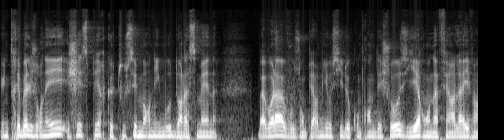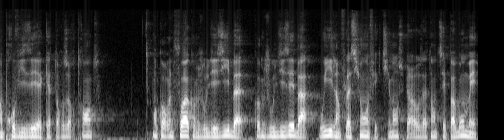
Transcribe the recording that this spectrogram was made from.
une très belle journée. J'espère que tous ces morning moods dans la semaine bah voilà, vous ont permis aussi de comprendre des choses. Hier, on a fait un live improvisé à 14h30. Encore une fois, comme je vous le disais, bah, comme je vous le disais, bah oui, l'inflation, effectivement, supérieure aux attentes, c'est pas bon, mais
